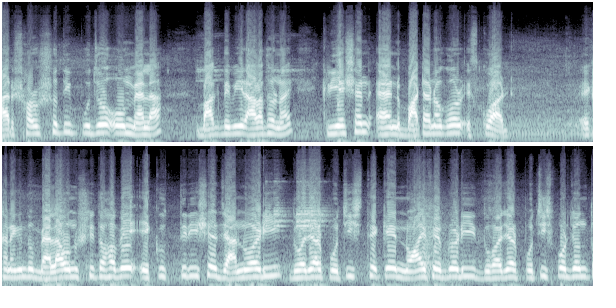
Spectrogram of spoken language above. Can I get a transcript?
আর সরস্বতী পুজো ও মেলা বাগদেবীর আরাধনায় ক্রিয়েশন অ্যান্ড বাটানগর স্কোয়াড এখানে কিন্তু মেলা অনুষ্ঠিত হবে একত্রিশে জানুয়ারি দু হাজার পঁচিশ থেকে নয় ফেব্রুয়ারি দু হাজার পঁচিশ পর্যন্ত।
